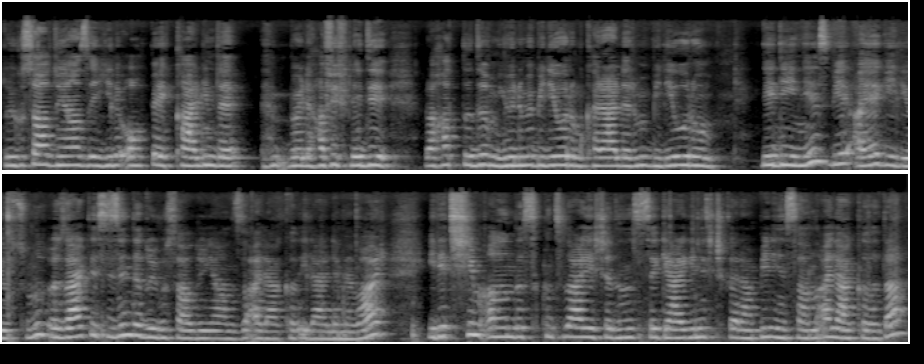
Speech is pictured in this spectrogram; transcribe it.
duygusal dünyanızla ilgili oh be kalbim de böyle hafifledi, rahatladım, yönümü biliyorum, kararlarımı biliyorum dediğiniz bir aya geliyorsunuz. Özellikle sizin de duygusal dünyanızla alakalı ilerleme var. İletişim ağında sıkıntılar yaşadığınız, size gerginlik çıkaran bir insanla alakalı da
